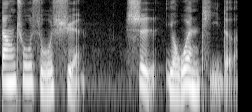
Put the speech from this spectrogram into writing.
当初所选是有问题的。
